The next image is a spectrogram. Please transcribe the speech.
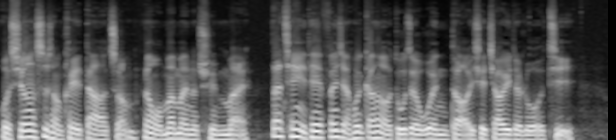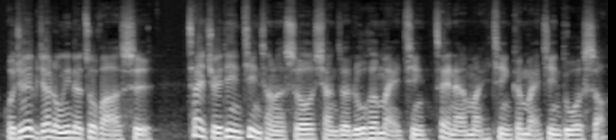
我希望市场可以大涨，让我慢慢的去卖。那前几天分享会刚好读者问到一些交易的逻辑，我觉得比较容易的做法是。在决定进场的时候，想着如何买进，在哪买进，跟买进多少；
